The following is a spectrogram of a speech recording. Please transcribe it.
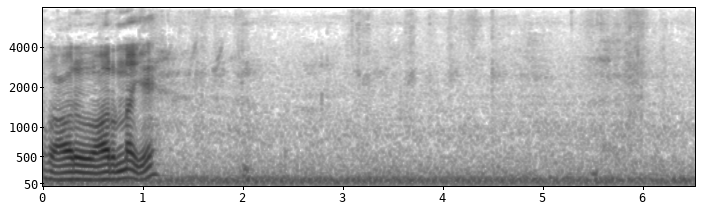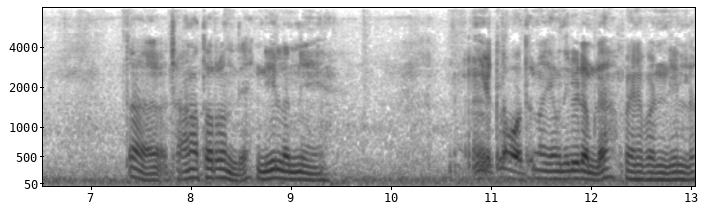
ఒక ఆరు ఆరు ఉన్నాయి. చాలా త్వర ఉంది. నీళ్ళన్నీ ఎట్లా పోతున్నాయి ఏమి తెలియడంలే. పైన పడిన నీళ్ళు.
